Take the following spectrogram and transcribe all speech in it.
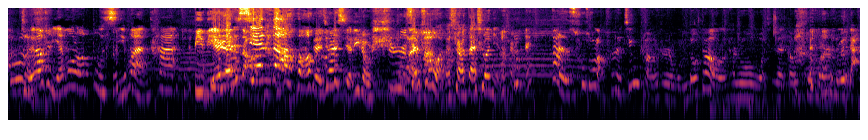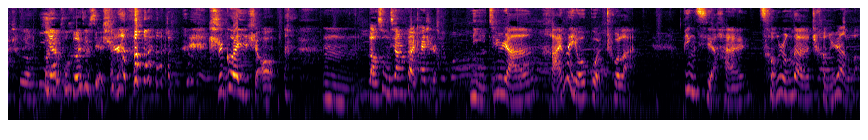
出来。主要是阎梦龙不习惯他 比别人先到。对，居然写了一首诗来先说我的事儿，再说你的事儿。哎，但是粗俗老师是经常是我们都到了，他说我现在刚出门，准备打车，一言不合就写诗，诗歌一首。嗯，朗诵腔快开始。你居然还没有滚出来，并且还从容的承认了，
